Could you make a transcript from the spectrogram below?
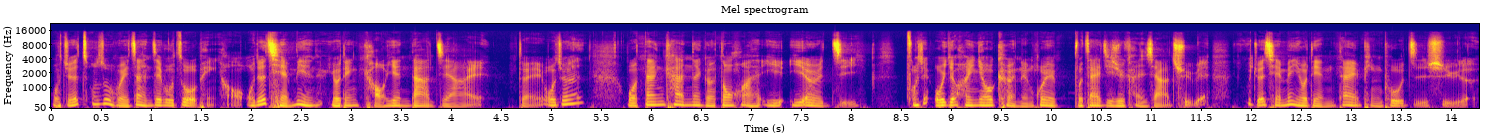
我觉得《咒术回战》这部作品哈，我觉得前面有点考验大家哎，对我觉得我单看那个动画的一一二集。我觉得我有很有可能会不再继续看下去，诶，我觉得前面有点太平铺直叙了。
